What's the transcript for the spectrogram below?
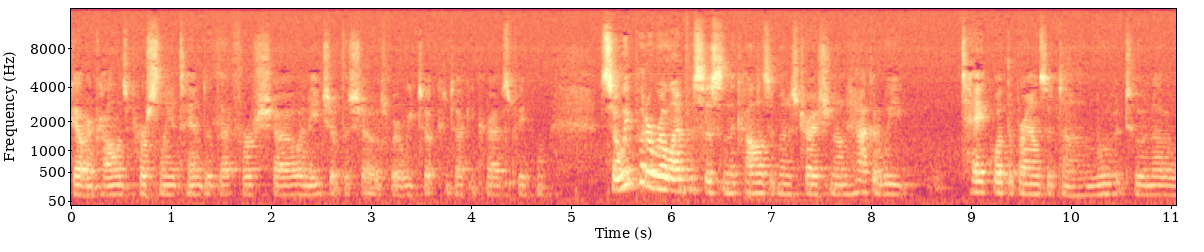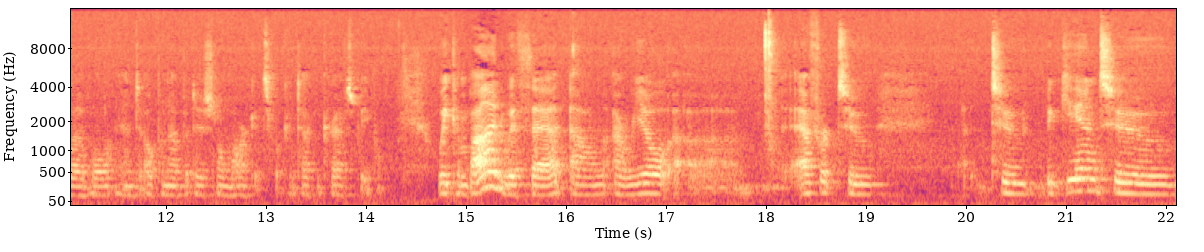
Governor Collins personally attended that first show and each of the shows where we took Kentucky craftspeople. So we put a real emphasis in the Collins administration on how could we take what the Browns have done, move it to another level, and to open up additional markets for Kentucky craftspeople. We combined with that um, a real uh, effort to to begin to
